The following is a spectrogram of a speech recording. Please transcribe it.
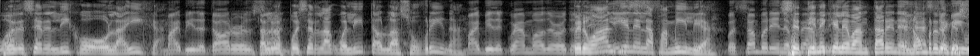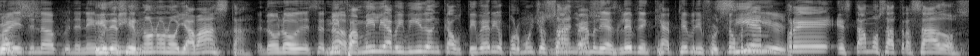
puede ser el hijo o la hija, tal vez puede ser la abuelita o la sobrina, pero alguien en la familia se tiene que levantar en el nombre de Jesús y decir, no, no, no, ya basta. Mi familia ha vivido en cautiverio por muchos años. Siempre estamos atrasados.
